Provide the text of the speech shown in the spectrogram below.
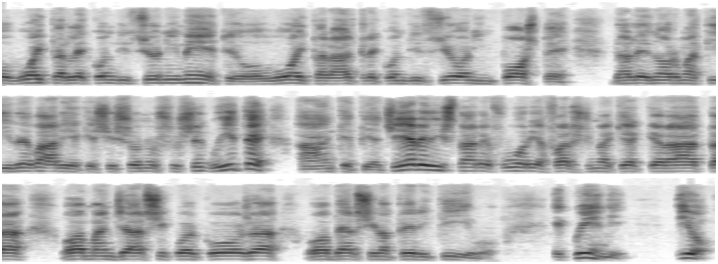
o vuoi per le condizioni meteo o vuoi per altre condizioni imposte dalle normative varie che si sono susseguite, ha anche piacere di stare fuori a farsi una chiacchierata o a mangiarsi qualcosa o a bersi l'aperitivo. E quindi io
